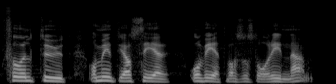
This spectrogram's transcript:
fullt ut om inte jag ser och vet vad som står innan.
